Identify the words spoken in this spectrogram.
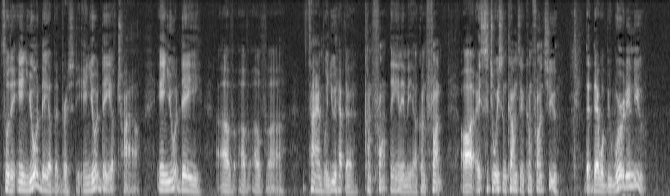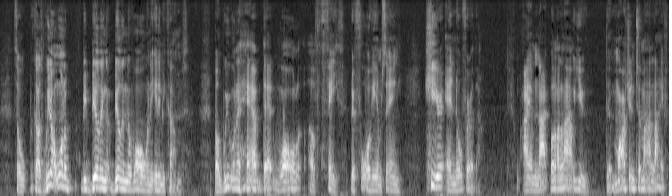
so that in your day of adversity, in your day of trial, in your day of of of uh, times when you have to confront the enemy or confront or a situation comes and confronts you, that there will be word in you. So because we don't want to be building building the wall when the enemy comes, but we want to have that wall of faith before him, saying, "Here and no further. I am not going to allow you to march into my life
